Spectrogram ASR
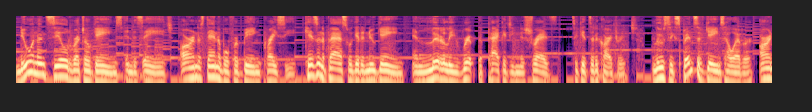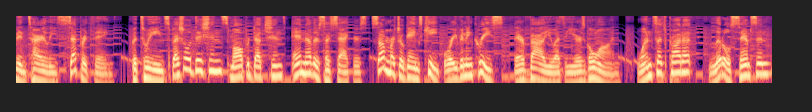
New and unsealed retro games in this age are understandable for being pricey. Kids in the past would get a new game and literally rip the packaging to shreds to get to the cartridge. Loose expensive games, however, are an entirely separate thing. Between special editions, small productions, and other such factors, some retro games keep or even increase their value as the years go on. One such product, Little Samson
